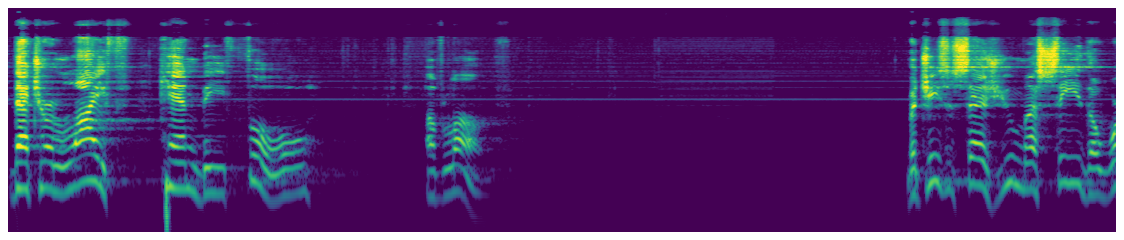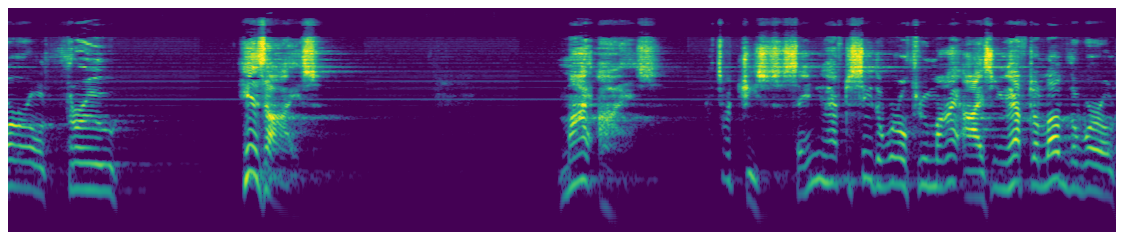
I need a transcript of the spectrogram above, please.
that your life can be full of love. But Jesus says you must see the world through His eyes, my eyes. That's what Jesus is saying. You have to see the world through my eyes, and you have to love the world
